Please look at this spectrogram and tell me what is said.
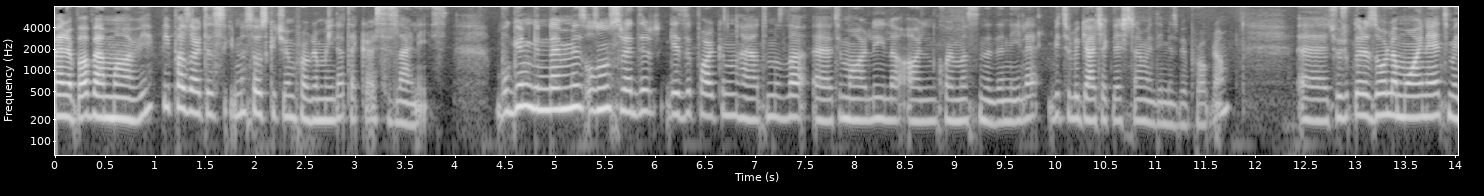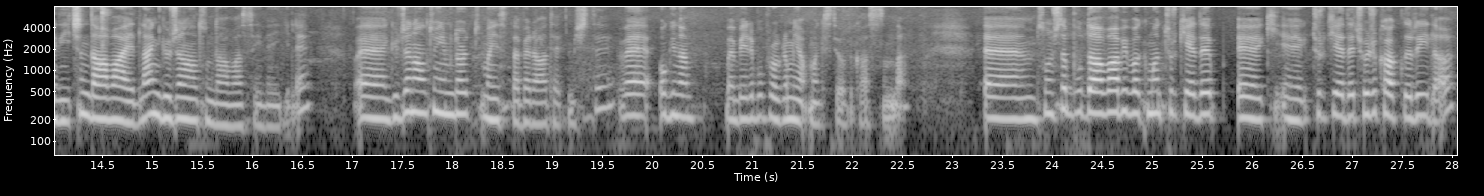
Merhaba ben Mavi. Bir pazartesi günü Söz Küçüğün programıyla tekrar sizlerleyiz. Bugün gündemimiz uzun süredir Gezi Parkı'nın hayatımızda e, tüm ağırlığıyla ağırlığını koyması nedeniyle bir türlü gerçekleştiremediğimiz bir program. E, çocukları zorla muayene etmediği için dava edilen Gürcan Altun davası ile ilgili. E, Gürcan Altun 24 Mayıs'ta beraat etmişti ve o günden beri bu programı yapmak istiyorduk aslında. E, sonuçta bu dava bir bakıma Türkiye'de e, e, Türkiye'de çocuk haklarıyla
